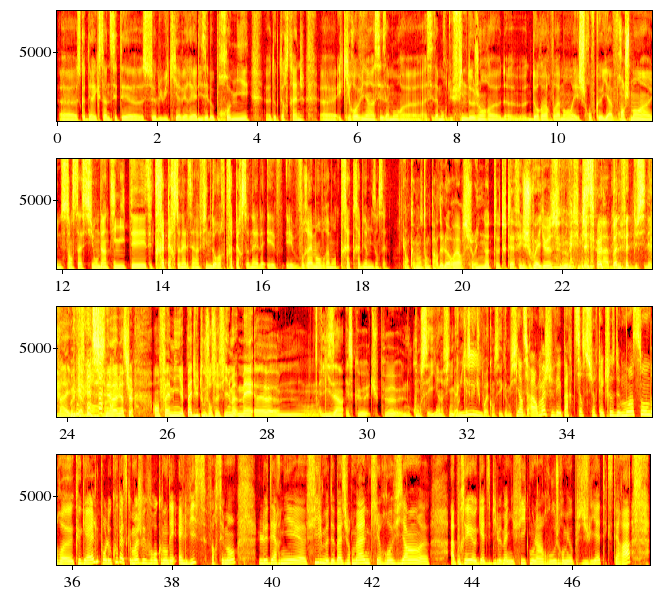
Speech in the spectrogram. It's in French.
Euh, Scott Derrickson, c'était euh, celui qui avait réalisé le premier euh, Doctor Strange et qui revient à ses amours, à ses amours du film de genre d'horreur vraiment. Et je trouve qu'il y a franchement un- une sensation d'intimité. C'est très personnel. C'est un film d'horreur très personnel et, et vraiment, vraiment très, très bien mis en scène. Et on commence donc par de l'horreur sur une note tout à fait joyeuse, ce nouvel épisode. Ah, bonne fête du cinéma, Bonne fête évidemment. du cinéma, bien sûr. En famille, pas du tout sur ce film, mais euh, Lisa, est-ce que tu peux nous conseiller un film? Oui. Qu'est-ce que tu pourrais conseiller comme film? Bien sûr. Alors moi, je vais partir sur quelque chose de moins sombre euh, que Gaël, pour le coup, parce que moi, je vais vous recommander Elvis, forcément, le dernier euh, film de Baz Luhrmann qui revient après Gatsby le Magnifique, Moulin Rouge, Roméo plus Juliette, etc.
